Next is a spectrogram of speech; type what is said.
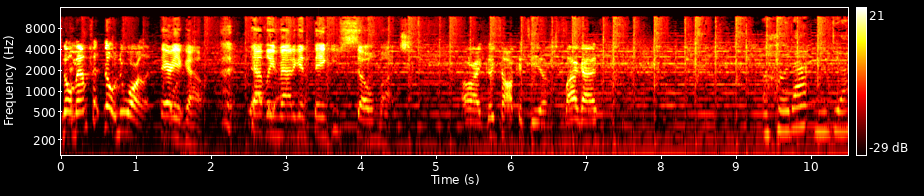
No, Memphis? No, New Orleans. There you go. Kathleen yeah. Madigan, thank you so much. All right, good talking to you. Bye, guys. A Hurrdat Media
